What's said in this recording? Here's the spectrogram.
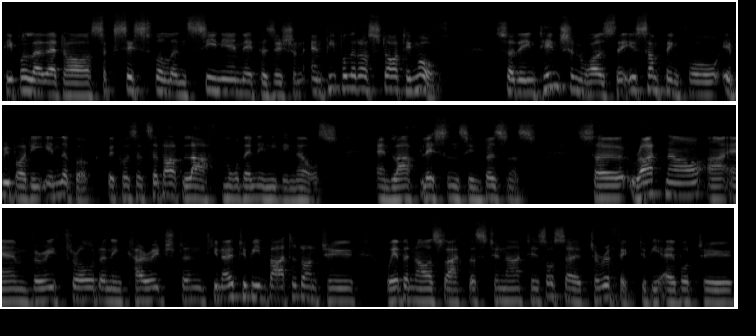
people that are successful and senior in their position, and people that are starting off. So the intention was there is something for everybody in the book because it's about life more than anything else and life lessons in business. So right now I am very thrilled and encouraged and you know to be invited onto webinars like this tonight is also terrific to be able to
